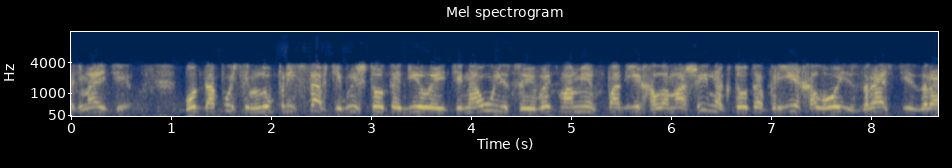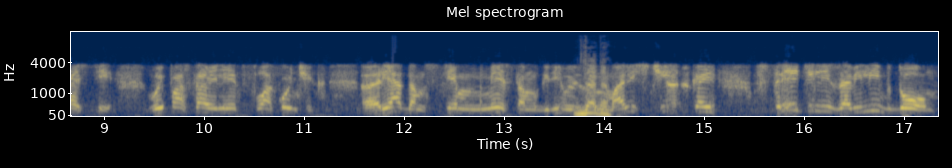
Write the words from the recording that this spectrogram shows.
Понимаете? Вот, допустим, ну, представьте, вы что-то делаете на улице, и в этот момент подъехала машина, кто-то приехал, ой, здрасте, здрасте. Вы поставили этот флакончик э, рядом с тем местом, где вы Да-да. занимались чисткой, встретили, завели в дом.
